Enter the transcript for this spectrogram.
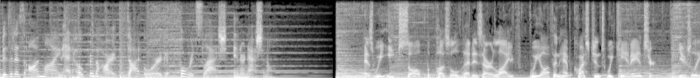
Visit us online at hopefortheheart.org forward slash international. As we each solve the puzzle that is our life, we often have questions we can't answer. Usually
